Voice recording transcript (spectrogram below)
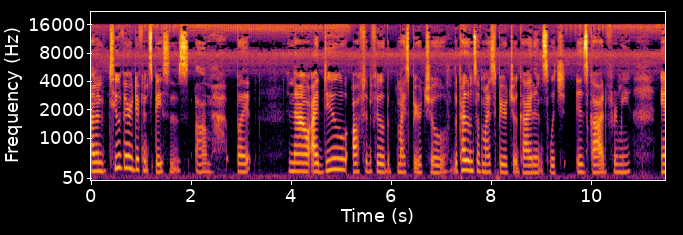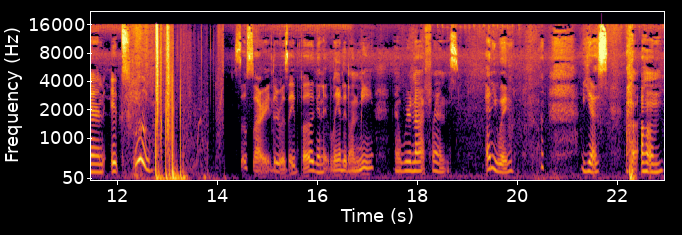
I'm in two very different spaces. Um but now, I do often feel the, my spiritual, the presence of my spiritual guidance, which is God for me. And it's, whew, so sorry. There was a bug and it landed on me, and we're not friends. Anyway, yes. um,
